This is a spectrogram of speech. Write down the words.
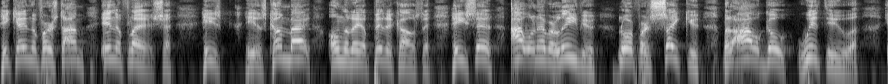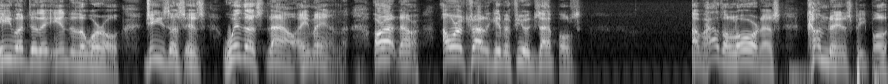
He came the first time in the flesh. He's he has come back on the day of Pentecost. He said, I will never leave you nor forsake you, but I will go with you even to the end of the world. Jesus is with us now. Amen. All right, now I want to try to give a few examples of how the Lord has come to his people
